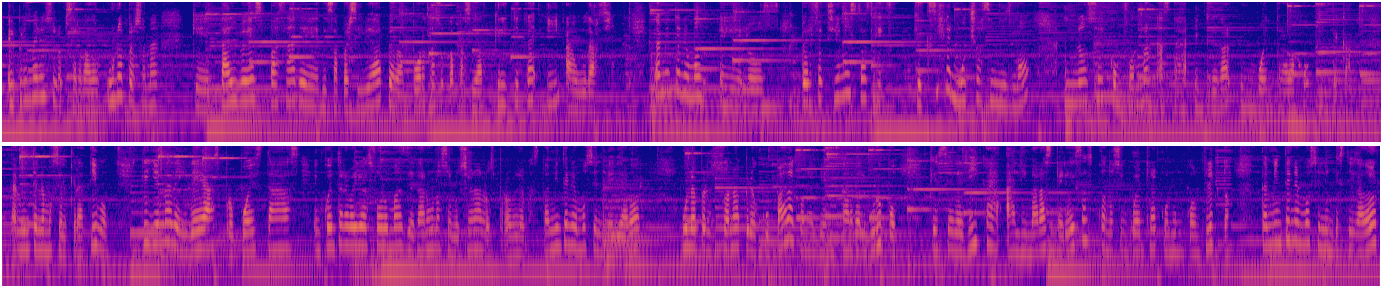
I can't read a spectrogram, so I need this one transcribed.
El primero es el observador, una persona que tal vez pasa de desapercibida pero aporta su capacidad crítica y audacia. También tenemos eh, los perfeccionistas que, que exigen mucho a sí mismo y no se conforman hasta entregar un buen trabajo impecable. También tenemos el creativo, que llena de ideas, propuestas, encuentra varias formas de dar una solución a los problemas. También tenemos el mediador, una persona preocupada con el bienestar del grupo, que se dedica a limar asperezas cuando se encuentra con un conflicto. También tenemos el investigador,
